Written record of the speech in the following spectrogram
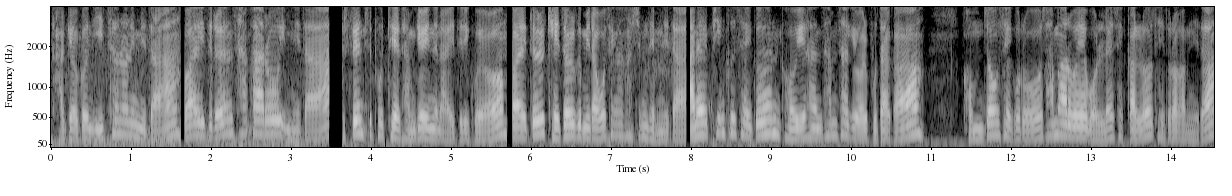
가격은 2,000원입니다. 이 아이들은 사마로입니다. 9cm 포트에 담겨 있는 아이들이고요. 이 아이들 계절금이라고 생각하시면 됩니다. 안에 핑크색은 거의 한 3, 4개월 보다가 검정색으로 사마로의 원래 색깔로 되돌아갑니다.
